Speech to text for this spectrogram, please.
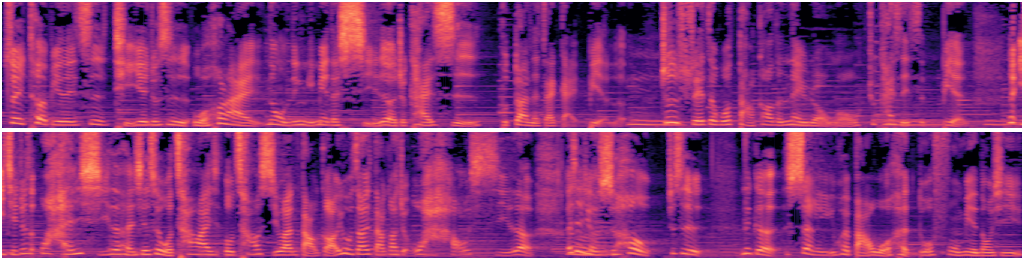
最特别的一次体验，就是我后来那种灵里面的喜乐就开始不断的在改变了，嗯，就是随着我祷告的内容哦，就开始一直变。嗯、那以前就是哇很喜乐很喜乐，所以我超爱我超喜欢祷告，因为我知道一祷告就哇好喜乐，而且有时候就是那个圣灵会把我很多负面的东西，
